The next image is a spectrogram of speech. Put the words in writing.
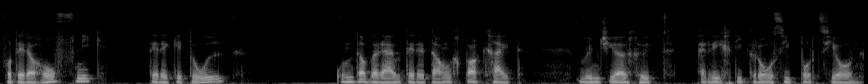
Von der Hoffnung, der Geduld und aber auch der Dankbarkeit wünsche ich euch heute eine richtig große Portion.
